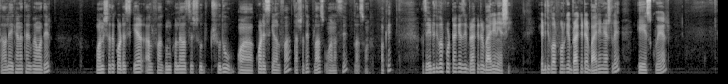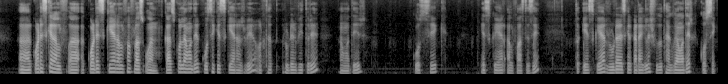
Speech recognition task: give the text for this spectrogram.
তাহলে এখানে থাকবে আমাদের ওয়ানের সাথে কোয়াট স্কোয়ার আলফা গুণ করলে হচ্ছে শুধু শুধু কোয়াট স্কোয়ার আলফা তার সাথে প্লাস ওয়ান আছে প্লাস ওয়ান ওকে আচ্ছা এটি দিবার ফোরটাকে যদি ব্র্যাকেটের বাইরে নিয়ে আসি এটি দিবার ফোরকে ব্র্যাকেটের বাইরে নিয়ে আসলে এ স্কোয়ার আর cot square alpha cot square alpha plus one কাজ করলে আমাদের কোসেক স্কোয়ার আসবে, অর্থাৎ রুটের ভিতরে আমাদের কোসেক স্কোয়ার আলফা আসতেছে। তো এ স্কোয়ার রুট আর স্কোয়ার কাটা গেলে শুধু থাকবে আমাদের কোসেক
